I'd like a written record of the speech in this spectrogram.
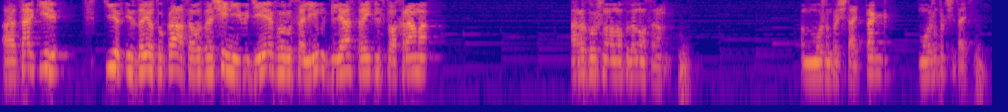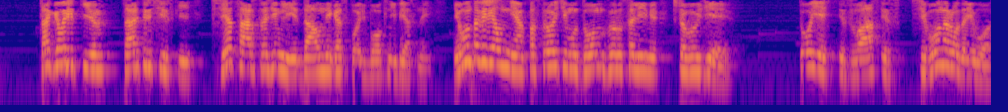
А царь Кир, Кир издает указ о возвращении иудеев в Иерусалим для строительства храма, разрушенного Навуходоносором. Можем прочитать. Так, можем прочитать. Так говорит Кир, царь персидский, все царства земли дал мне Господь Бог Небесный. И он повелел мне построить ему дом в Иерусалиме, что в Иудее кто есть из вас, из всего народа его,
